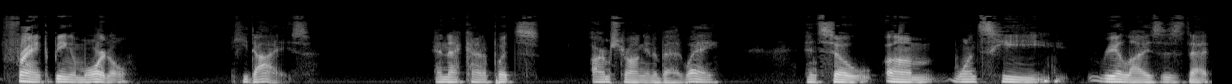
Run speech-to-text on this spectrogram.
Frank being immortal, he dies. And that kind of puts Armstrong in a bad way. And so, um, once he realizes that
